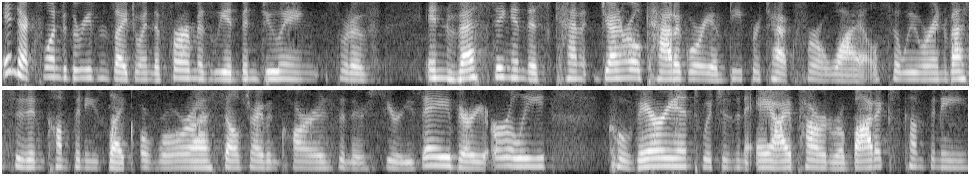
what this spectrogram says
Index, one of the reasons I joined the firm is we had been doing sort of investing in this can- general category of deeper tech for a while. So we were invested in companies like Aurora, self-driving cars in their Series A very early, Covariant, which is an AI-powered robotics company.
